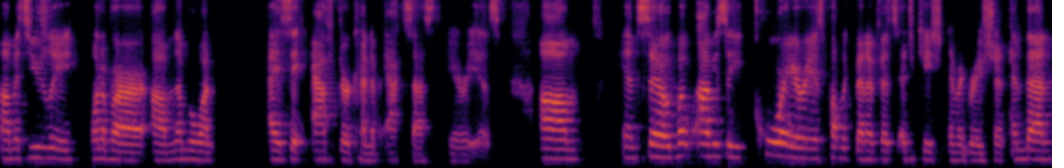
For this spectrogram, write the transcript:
um, it's usually one of our um, number one I say after kind of access areas. Um, and so, but obviously core areas, public benefits, education, immigration, and then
